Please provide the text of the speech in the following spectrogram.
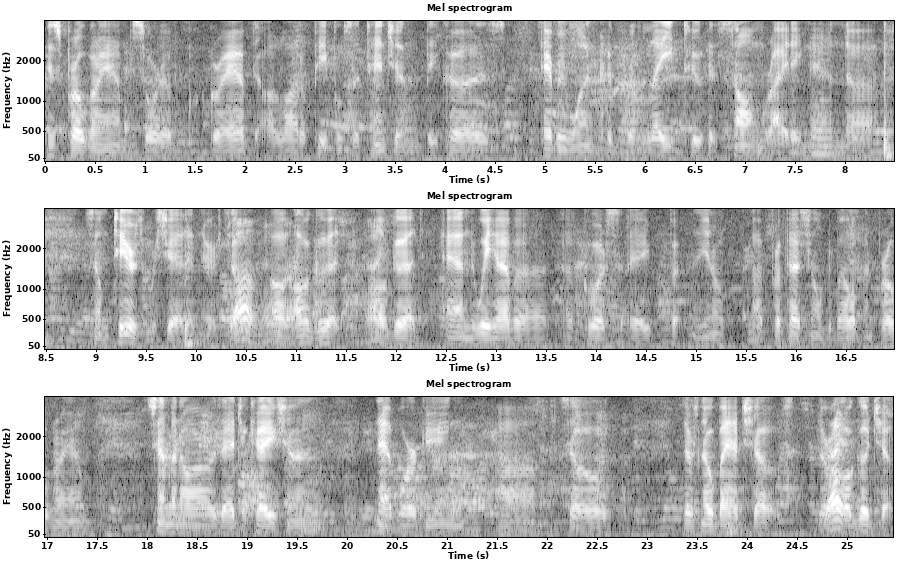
his program sort of grabbed a lot of people's attention because everyone could relate to his songwriting and uh, some tears were shed in there. So oh, all, all, good, nice. all good. And we have a, of course, a you know a professional development program, seminars, education, networking. Um, so there's no bad shows. They're right. all good shows.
